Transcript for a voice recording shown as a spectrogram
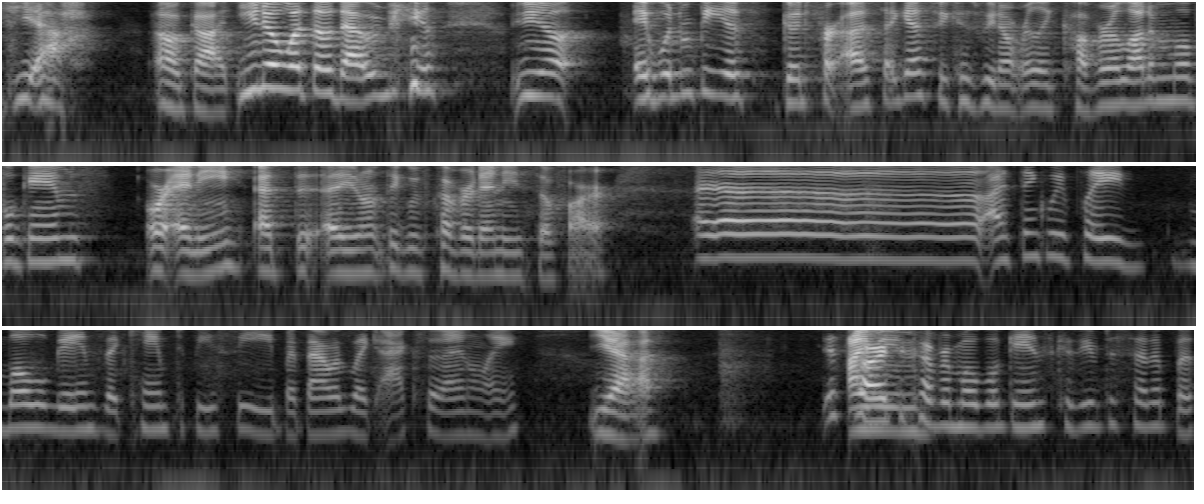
Yeah. Oh god. You know what though? That would be you know, it wouldn't be as good for us, I guess, because we don't really cover a lot of mobile games or any at the I don't think we've covered any so far. Uh, I think we played mobile games that came to PC, but that was like accidentally. Yeah. It's I hard to cover mobile games because you have to set up a,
